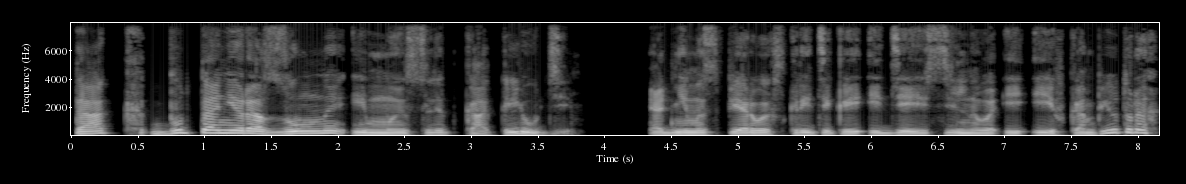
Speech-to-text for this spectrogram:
так, будто они разумны и мыслят как люди. Одним из первых с критикой идеи сильного ИИ в компьютерах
